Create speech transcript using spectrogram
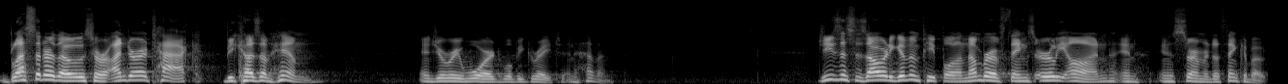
Blessed are those who are under attack because of him, and your reward will be great in heaven. Jesus has already given people a number of things early on in, in his sermon to think about.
